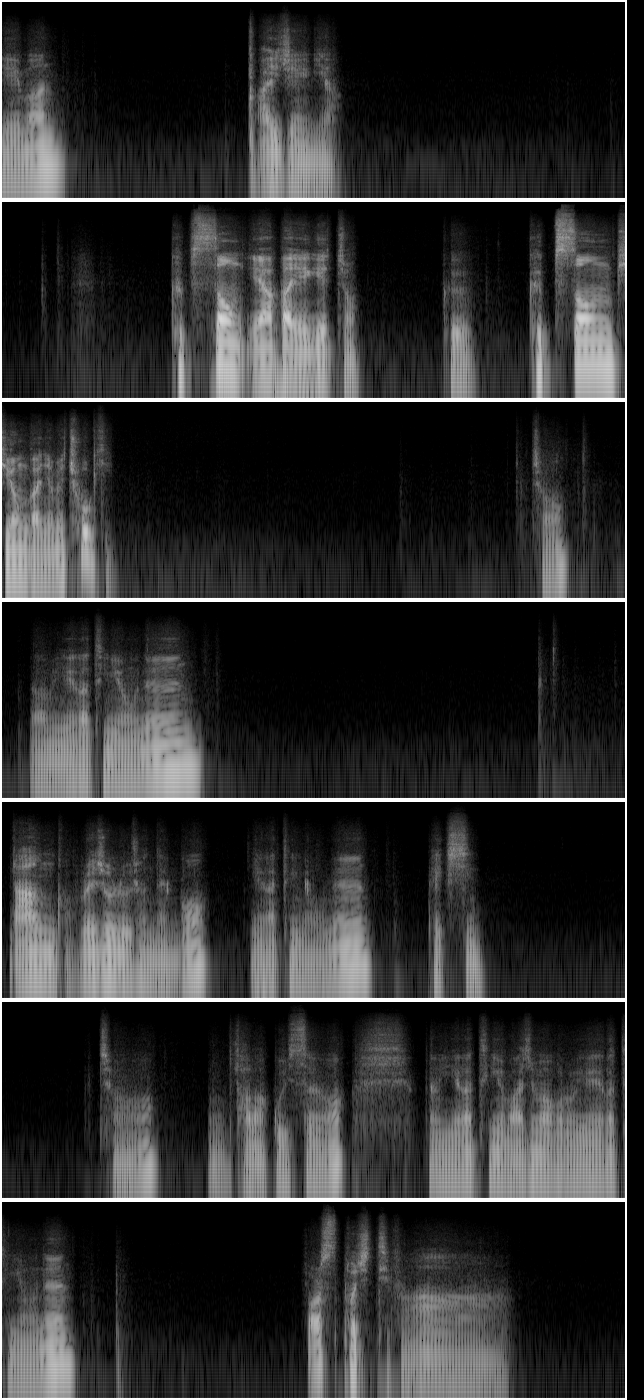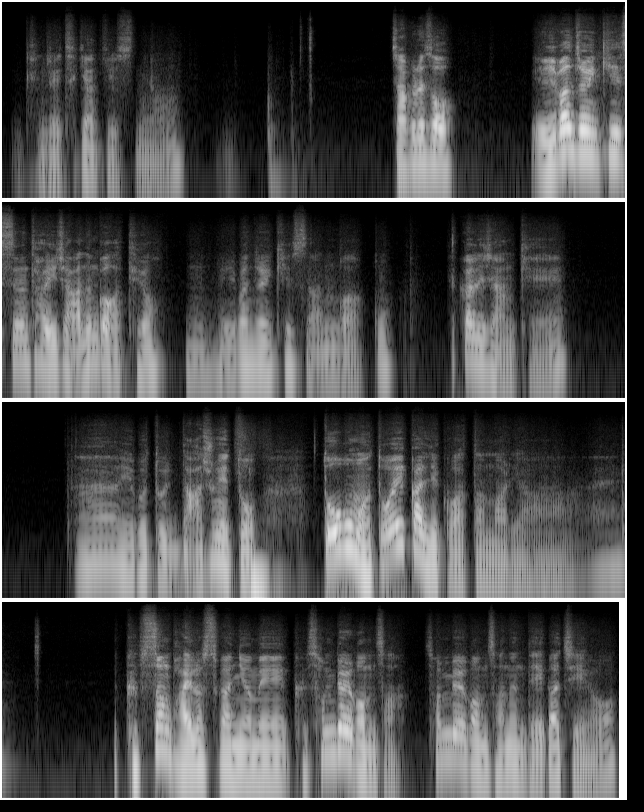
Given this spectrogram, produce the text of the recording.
얘만 IgM이야. 급성, 얘 아까 얘기했죠. 그 급성 비형 간염의 초기. 그쵸? 그 다음에 얘 같은 경우는 나은 거, 레졸루션 된 거. 얘 같은 경우는 백신. 그쵸? 어, 다 맞고 있어요. 그 다음에 얘 같은 경우 마지막으로 얘 같은 경우는 false positive. 아, 굉장히 특이한 케이스네요. 자, 그래서 일반적인 케이스는 다 이제 아는 것 같아요. 음, 일반적인 케이스는 아는 것 같고 헷갈리지 않게. 아, 이거 또 나중에 또 또 보면 또 헷갈릴 것 같단 말이야. 급성 바이러스 간염의 그 선별 검사, 선별 검사는 네 가지예요.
